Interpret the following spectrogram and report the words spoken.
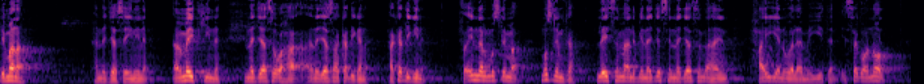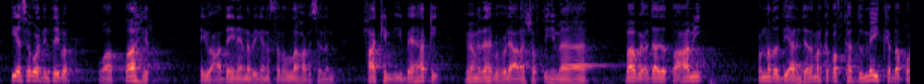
dhimana. Ha najaasaynina. Ama meydkiina najaaso najaasa haka dhigana ha ka dhigina. Fa ina almuslima muslimka laysa maan binajasin najaase ma ahanin xayan walaa meyitan isagoo nool iyo isagoo dhintayba waa daahir ayuu cadaynaya nabigeena sala allahu alay waslam xaakim iyo bayhaqi imaam dahab wuxuu le calaa shartihimaa. Baabu icdaadi acaami cunada diyaarinteeda. Marka qofka hadduu meydka dhaqo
